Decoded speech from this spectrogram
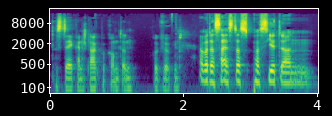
dass der keinen Schlag bekommt dann rückwirkend. Aber das heißt, das passiert dann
